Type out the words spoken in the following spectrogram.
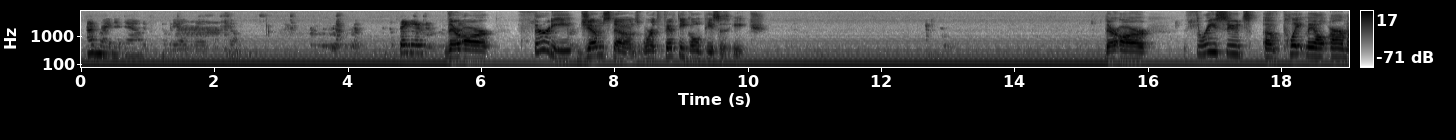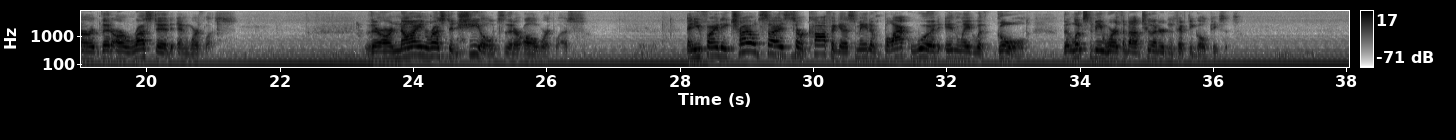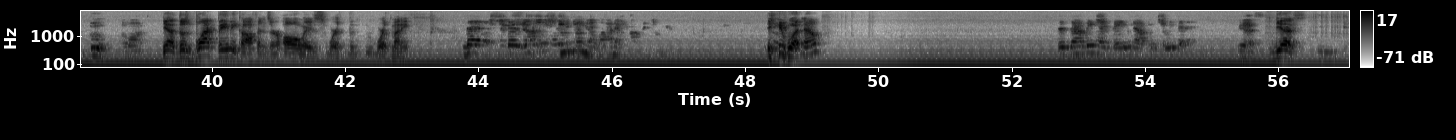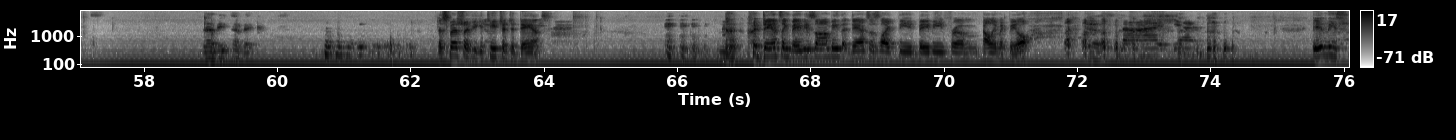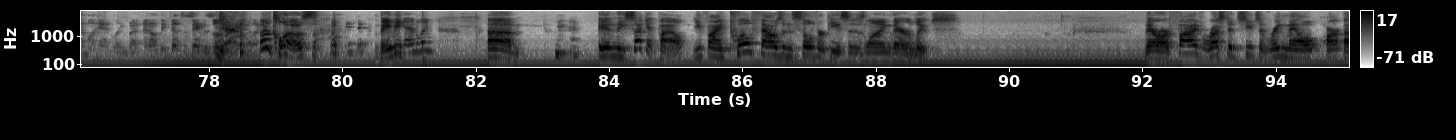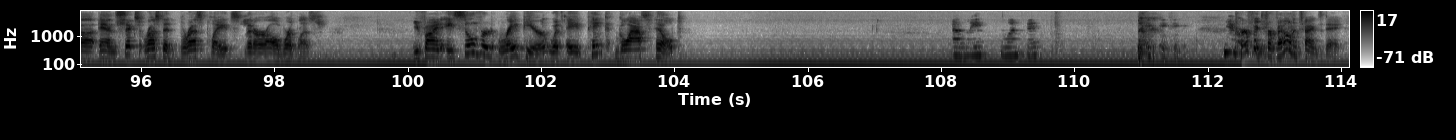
I'm writing it down if nobody else is. So Thank you. There are 30 gemstones worth 50 gold pieces each. There are three suits of plate mail armor that are rusted and worthless. There are nine rusted shields that are all worthless. And you find a child sized sarcophagus made of black wood inlaid with gold that looks to be worth about 250 gold pieces. Ooh, I want. Yeah, those black baby coffins are always worth worth money. The, the you need a lot of what now? the zombie had baby doll can sleep in it. Yes. Yes. That'd be epic. Especially if you could teach it to dance. A dancing baby zombie that dances like the baby from Ally McBeal. yes. nice, yeah. In these don't think that's the same as zombie handling. oh, close. baby handling. Um, in the second pile, you find 12,000 silver pieces lying there loose. There are five rusted suits of ring mail uh, and six rusted breastplates that are all worthless. You find a silvered rapier with a pink glass hilt. Ugly. The one fit. Perfect for Valentine's Day.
